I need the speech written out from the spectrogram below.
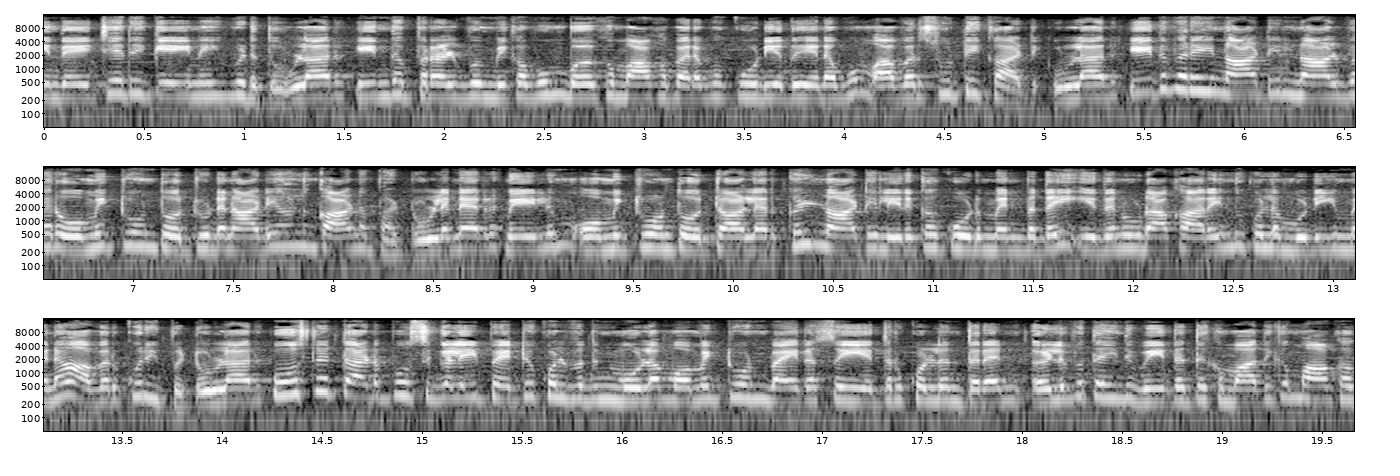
இந்த எச்சரிக்கையினை விடுத்துள்ளார். இந்த பிறழ்வு மிகவும் வேகமாக பரவக்கூடியது எனவும் அவர் சுட்டிக்காட்டியுள்ளார். இதுவரை நாட்டில் நால்வர் ஒமிக்ரோன் தொற்றுடன் அடையாளம் காணப்பட்டுள்ளனர். மேலும் ஒமிக்ரோன் தொற்றாளர்கள் நாட்டில் இருக்கக்கூடும் என்பதை இதனூடாக அறிந்து கொள்ள முடியும் என அவர் குறிப்பிட்டுள்ளார். பூஸ்டர் தடுப்பூசிகளை பெற்றுக் கொள்வதன் மூலம் ஒமிக்ரோன் வைரஸை எதிர்கொள்ளும் திறன் எழுபத்தைந்து வீதத்துக்கும் அதிகமாக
